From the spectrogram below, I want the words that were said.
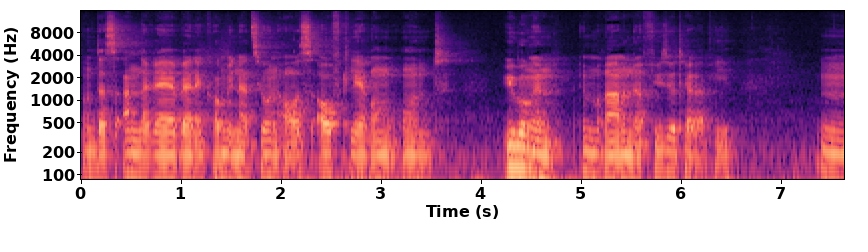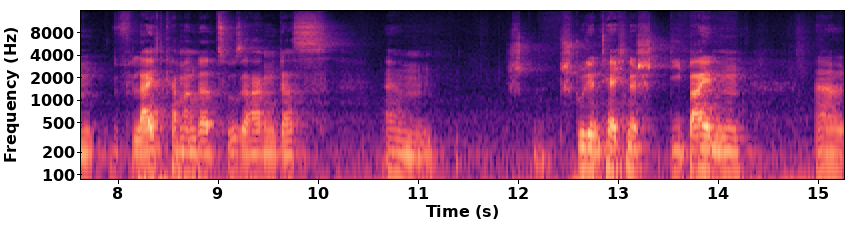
und das andere wäre eine Kombination aus Aufklärung und Übungen im Rahmen der Physiotherapie. Hm, vielleicht kann man dazu sagen, dass ähm, studientechnisch die beiden äh,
